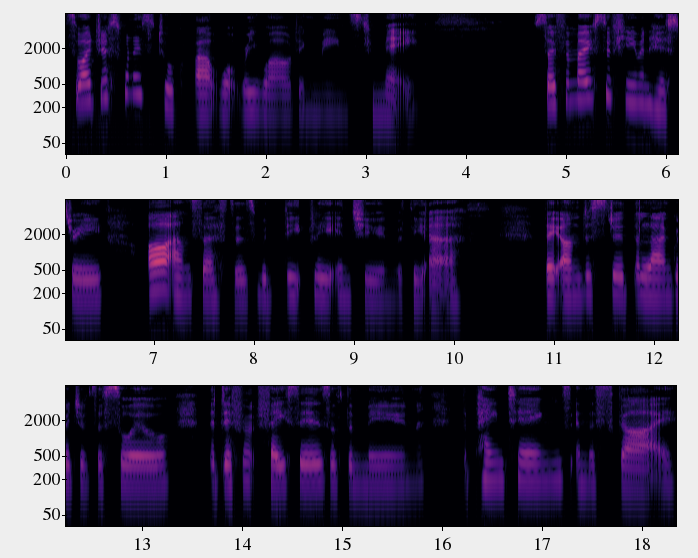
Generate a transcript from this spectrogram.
So, I just wanted to talk about what rewilding means to me. So, for most of human history, our ancestors were deeply in tune with the earth. They understood the language of the soil, the different faces of the moon, the paintings in the sky.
